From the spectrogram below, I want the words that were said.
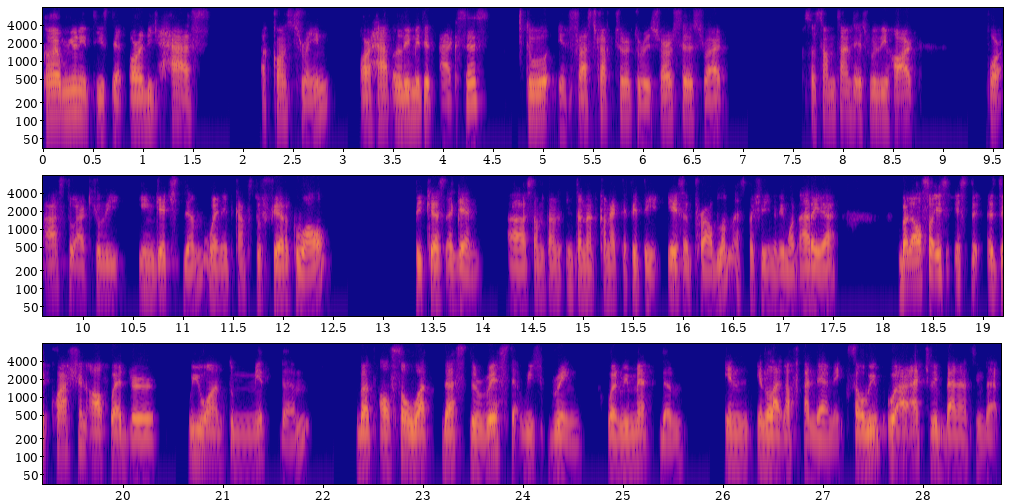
communities that already has a constraint or have a limited access to infrastructure, to resources, right? So sometimes it's really hard for us to actually engage them when it comes to virtual because again, uh, sometimes internet connectivity is a problem, especially in the remote area. But also it's, it's, the, it's the question of whether we want to meet them, but also what does the risk that we bring when we met them in, in light of pandemic. So we, we are actually balancing that.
